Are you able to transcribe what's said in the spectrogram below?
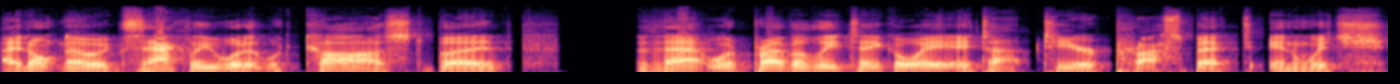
I don't know exactly what it would cost, but that would probably take away a top tier prospect in which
